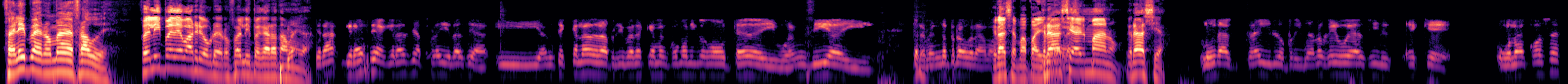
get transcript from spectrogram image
Felipe, no me defraude. Felipe de Barrio Obrero, Felipe Garata Mega. Gra- gracias, gracias, Play, gracias. Y antes que nada, la primera vez que me comunico con ustedes y buen día y tremendo programa. Gracias, papá. Gracias, hermano, gracias. Mira, Clay, lo primero que voy a decir es que una cosa es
